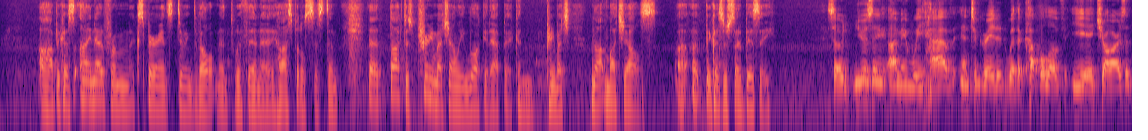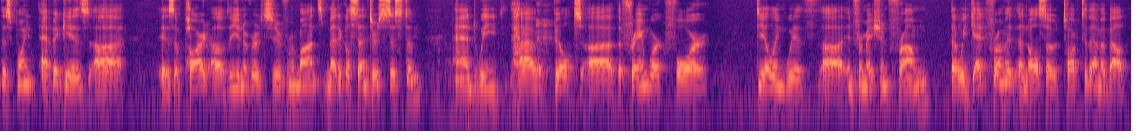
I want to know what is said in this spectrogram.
Uh, Because I know from experience doing development within a hospital system, that doctors pretty much only look at Epic and pretty much not much else uh, uh, because they're so busy. So using, I mean, we have integrated with a couple of EHRs at this point. Epic is uh, is a part of the University of Vermont's medical center system, and we have built uh, the framework for dealing with uh, information from that we get from it, and also talk to them about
